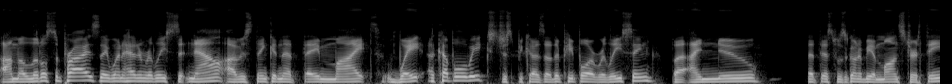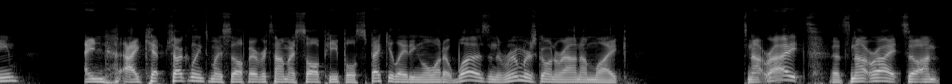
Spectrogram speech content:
I'm a little surprised they went ahead and released it now. I was thinking that they might wait a couple of weeks just because other people are releasing, but I knew that this was going to be a monster theme. I I kept chuckling to myself every time I saw people speculating on what it was and the rumors going around. I'm like, it's not right. That's not right. So I'm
